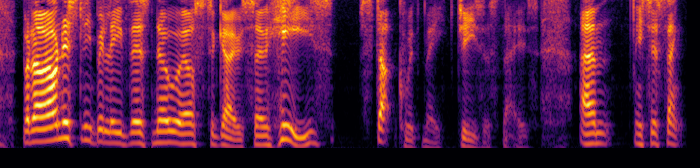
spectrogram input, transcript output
but I honestly believe there's nowhere else to go. So he's stuck with me, Jesus, that is. Um, he says, Thank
